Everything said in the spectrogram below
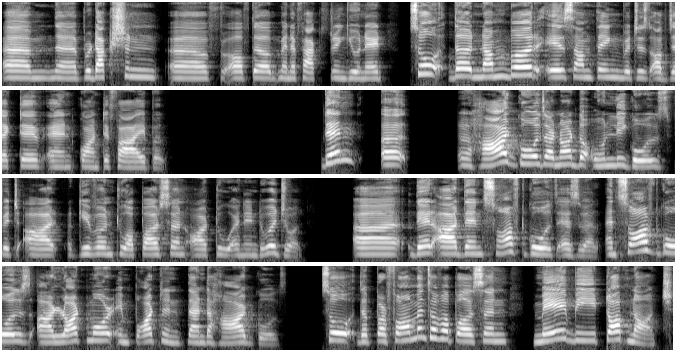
um, uh, production uh, of the manufacturing unit. So, the number is something which is objective and quantifiable then uh, uh, hard goals are not the only goals which are given to a person or to an individual. Uh, there are then soft goals as well. And soft goals are a lot more important than the hard goals. So the performance of a person may be top notch.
